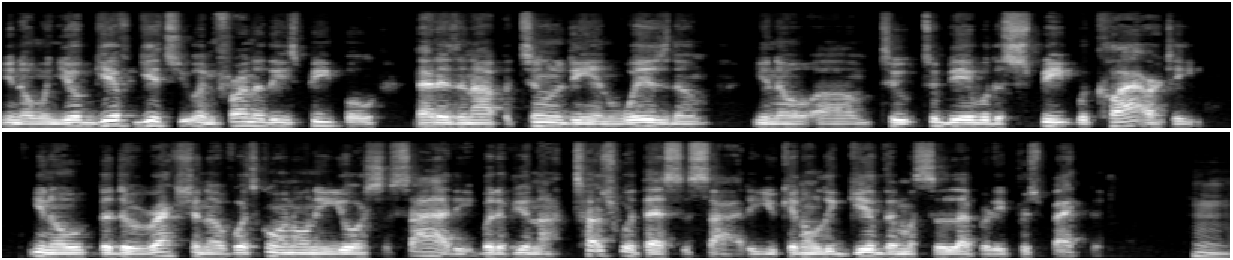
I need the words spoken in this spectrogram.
You know, when your gift gets you in front of these people, that is an opportunity and wisdom, you know, um, to to be able to speak with clarity, you know, the direction of what's going on in your society. But if you're not touched with that society, you can only give them a celebrity perspective. Hmm.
